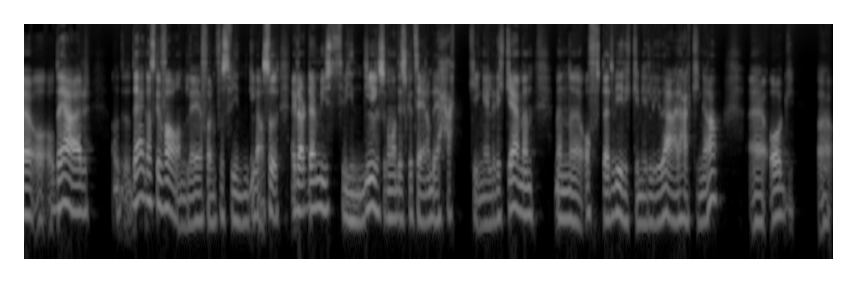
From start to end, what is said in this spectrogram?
Eh, og, det er det er en ganske vanlig form for svindel. Altså, det er klart det er mye svindel, så kan man diskutere om det er hacking eller ikke, men, men eh, ofte et virkemiddel i det er hackinga. Eh, og, eh,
